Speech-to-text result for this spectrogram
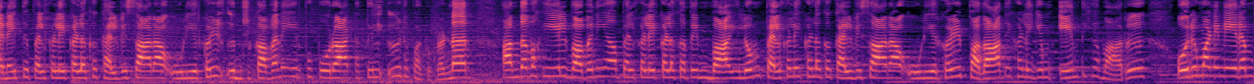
அனைத்து பல்கலைக்கழக கல்விசாரா ஊழியர்கள் இன்று கவனஈர்ப்பு போராட்டத்தில் ஈடுபட்டுள்ளனர். அந்த வகையில் வவனியா பல்கலைக்கழகத்தின் வாயிலும் பல்கலைக்கழக கல்விசாரா ஊழியர்கள் பதாதைகளையும் ஏந்தியவாறு ஒரு மணி நேரம்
